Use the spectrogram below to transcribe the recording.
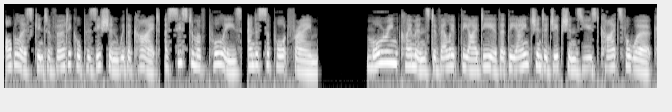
obelisk into vertical position with a kite, a system of pulleys, and a support frame. Maureen Clemmons developed the idea that the ancient Egyptians used kites for work.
